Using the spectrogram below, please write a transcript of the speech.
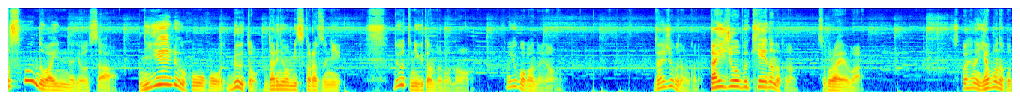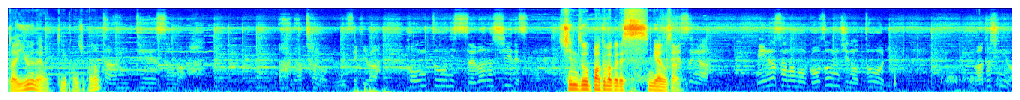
できた。襲うのはいいんだけどさ逃げる方法ルート誰にも見つからずにどうやって逃げたんだろうな。よくわかんないな。大丈夫なのかな？大丈夫系なのかな？そこら辺は。そこら辺の野暮なことは言うなよっていう感じかな？心臓バクバクです。宮野さん。ですが皆様もご存知の通り私には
